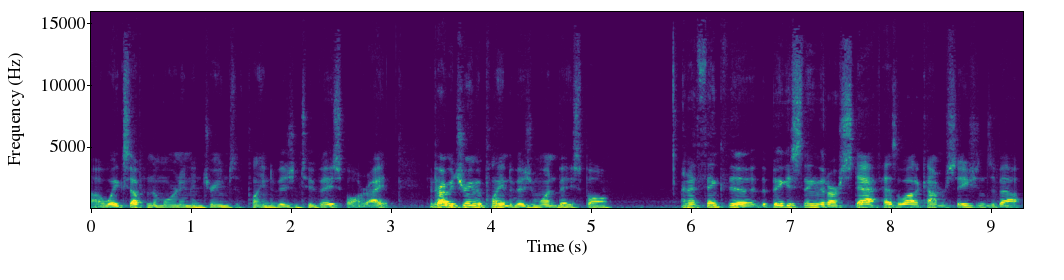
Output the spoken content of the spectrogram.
uh, wakes up in the morning and dreams of playing Division two baseball. Right? They probably dream of playing Division one baseball and I think the, the biggest thing that our staff has a lot of conversations about,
